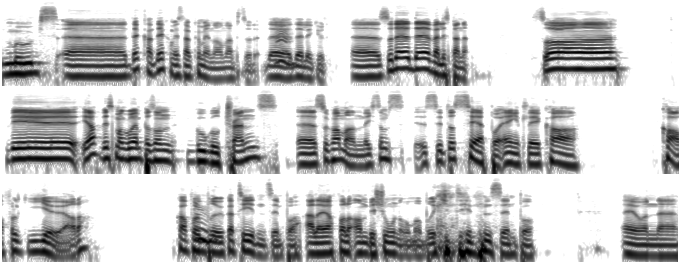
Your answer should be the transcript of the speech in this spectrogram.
Moogs eh, det, kan, det kan vi snakke om i en annen episode. Det, det er litt kult. Eh, så det, det er veldig spennende. Så vi Ja, hvis man går inn på sånn Google Trends, eh, så kan man liksom sitte og se på egentlig hva, hva folk gjør, da. Hva folk bruker tiden sin på. Eller iallfall ambisjoner om å bruke tiden sin på. Er jo en, eh,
